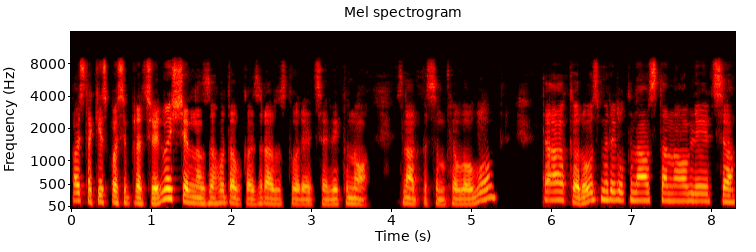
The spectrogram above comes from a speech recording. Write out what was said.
Ось такий спосіб працює. Ну і ще в нас заготовка зразу створюється вікно з надписом Hello World. Так, розміри вікна встановлюються.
